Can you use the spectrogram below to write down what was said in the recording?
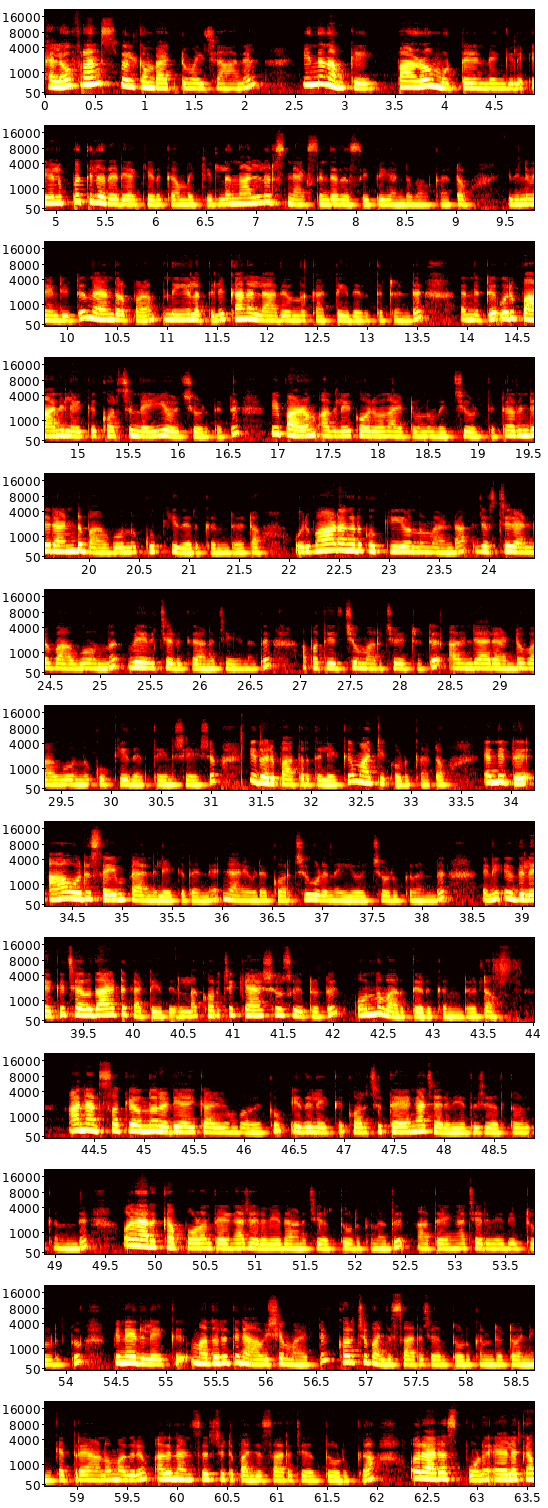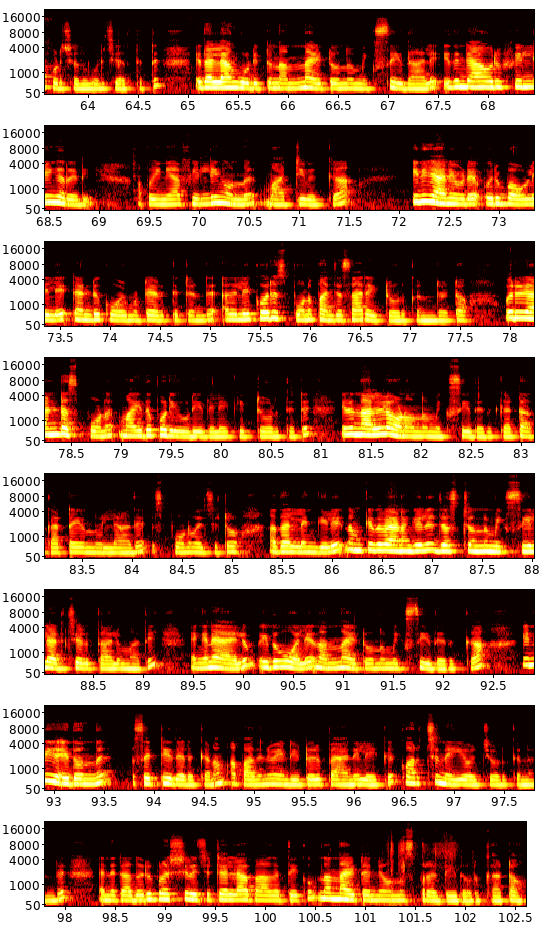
Hello friends welcome back to my channel ഇന്ന് നമുക്ക് പഴവും മുട്ടയുണ്ടെങ്കിൽ എളുപ്പത്തിൽ റെഡിയാക്കി എടുക്കാൻ പറ്റിയിട്ടുള്ള നല്ലൊരു സ്നാക്സിന്റെ റെസിപ്പി കണ്ടു നോക്കാം കേട്ടോ. ഇതിന് വേണ്ടിയിട്ട് നേന്ത്രപ്പഴം നീളത്തിൽ കനല്ലാതെ ഒന്ന് കട്ട് ചെയ്തെടുത്തിട്ടുണ്ട്. എന്നിട്ട് ഒരു പാനിലേക്ക് കുറച്ച് നെയ്യ് ഒഴിച്ചു കൊടുത്തിട്ട് ഈ പഴം അതിലേക്ക് ഓരോന്നായിട്ടൊന്ന് വെച്ച് കൊടുത്തിട്ട് അതിന്റെ രണ്ട് ഭാഗവും ഒന്ന് കുക്ക് ചെയ്തെടുക്കുന്നുണ്ട് കേട്ടോ. ഒരുപാട് അങ്ങോട്ട് കുക്ക് ചെയ്യൊന്നും വേണ്ട. ജസ്റ്റ് രണ്ട് ഭാഗവും ഒന്ന് വേവിച്ചെടുക്കുകയാണ് ചെയ്യുന്നത്. അപ്പോൾ തിരിച്ചും മറിച്ചും ഇട്ടിട്ട് അതിന്റെ ആ രണ്ട് ഭാഗവും ഒന്ന് കുക്ക് ചെയ്തെടുത്തതിന് ശേഷം ഇതൊരു പാത്രത്തിലേക്ക് മാറ്റി കൊടുക്കുക കേട്ടോ. എന്നിട്ട് ആ ഒരു സെയിം പാനിലേക്ക് തന്നെ ഞാനിവിടെ കുറച്ചുകൂടെ നെയ്യ് ഒഴിച്ചു കൊടുക്കുന്നുണ്ട്. ഇനി ഇതിലേക്ക് ചെറുതായിട്ട് കട്ട് ചെയ്തിട്ടുള്ള കുറച്ച് കാഷ്യൂസ് ഇട്ടിട്ട് ഒന്ന് വറുത്തെടുക്കുന്നുണ്ട് കേട്ടോ. ആ നട്ട്സൊക്കെ ഒന്ന് റെഡിയായി കഴിയുമ്പോഴേക്കും ഇതിലേക്ക് കുറച്ച് തേങ്ങ ചിരവിയത് ചേർത്ത് കൊടുക്കുന്നുണ്ട്. ഒരര കപ്പോളം തേങ്ങ ചിരവിയതാണ് ചേർത്ത് കൊടുക്കുന്നത്. ആ തേങ്ങ ചിരവിയത് ഇട്ട് കൊടുത്തു. പിന്നെ ഇതിലേക്ക് മധുരത്തിന് ആവശ്യമായിട്ട് കുറച്ച് പഞ്ചസാര ചേർത്ത് കൊടുക്കുന്നുണ്ട് കേട്ടോ. നിങ്ങൾക്ക് എത്രയാണോ മധുരം അതിനനുസരിച്ചിട്ട് പഞ്ചസാര ചേർത്ത് കൊടുക്കുക. ഒരര സ്പൂണ് ഏലക്ക പൊടിച്ചത് കൂടി ചേർത്തിട്ട് ഇതെല്ലാം കൂടിയിട്ട് നന്നായിട്ടൊന്ന് മിക്സ് ചെയ്താൽ ഇതിന്റെ ആ ഒരു ഫില്ലിങ് റെഡി അപ്പോൾ ഇനി ആ ഫില്ലിംഗ് ഒന്ന് മാറ്റി വെക്കുക. ഇനി ഞാനിവിടെ ഒരു ബൗളിൽ രണ്ട് കോഴിമുട്ട എടുത്തിട്ടുണ്ട്. അതിലേക്ക് ഒരു സ്പൂണ് പഞ്ചസാര ഇട്ട് കൊടുക്കുന്നുണ്ട് കേട്ടോ. ഒരു രണ്ട് സ്പൂണ് മൈദപ്പൊടി കൂടി ഇതിലേക്ക് ഇട്ട് കൊടുത്തിട്ട് ഇത് നല്ലോണം ഒന്ന് മിക്സ് ചെയ്തെടുക്കുക കേട്ടോ. കട്ടയൊന്നുമില്ലാതെ സ്പൂൺ വെച്ചിട്ടോ അതല്ലെങ്കിൽ നമുക്കിത് വേണമെങ്കിൽ ജസ്റ്റ് ഒന്ന് മിക്സിയിൽ അടിച്ചെടുത്താലും മതി. എങ്ങനെയായാലും ഇതുപോലെ നന്നായിട്ടൊന്ന് മിക്സ് ചെയ്തെടുക്കുക. ഇനി ഇതൊന്ന് സെറ്റ് ചെയ്തെടുക്കണം. അപ്പോൾ അതിന് വേണ്ടിയിട്ട് ഒരു പാനിലേക്ക് കുറച്ച് നെയ്യ് ഒഴിച്ച് കൊടുക്കുന്നുണ്ട്. എന്നിട്ട് അതൊരു ബ്രഷ് വെച്ചിട്ട് എല്ലാ ഭാഗത്തേക്കും നന്നായിട്ട് തന്നെ ഒന്ന് സ്പ്രെഡ് ചെയ്ത് കൊടുക്കുക കേട്ടോ.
